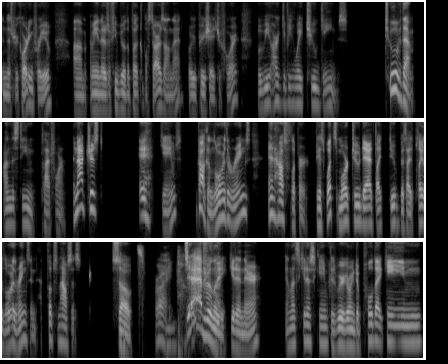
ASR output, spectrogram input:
in this recording for you. Um, I mean, there's a few people that put a couple stars on that, but we appreciate you for it. But we are giving away two games, two of them on the Steam platform, and not just eh games. We're talking Lord of the Rings and House Flipper. Because what's more two dads like to do besides play Lord of the Rings and flip some houses? So right. definitely get in there and let's get us a game because we're going to pull that game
